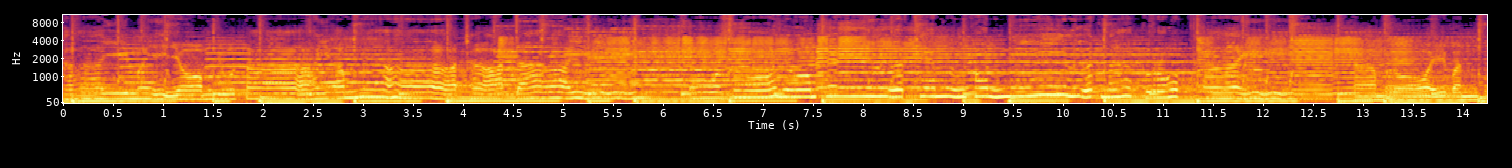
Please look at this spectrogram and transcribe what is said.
ไทยไม่ยอมอยู่ใต้อำนาจชาติใดโอสอยอมพลีเลือดเข้มคนนี้เลือดนักรบไทย ตามรอยบรรพ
